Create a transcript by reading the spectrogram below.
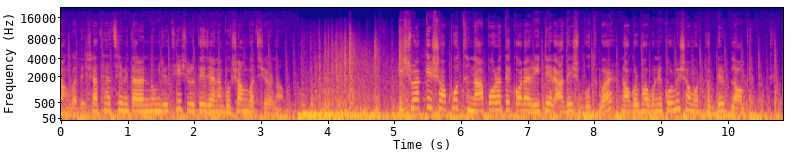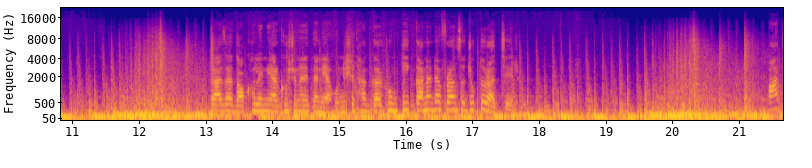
সংবাদে। সাথে আছে আমি তারান্নুম জ্যোতি, শুরুতেই জানাব সংবাদ শিরোনাম। ইশরাককে শপথ না পড়াতে করা রিটের আদেশ বুধবার, নগর ভবনের কর্মী সমর্থকদের ব্লগ। গাজা দখলে নেয়ার ঘোষণা নেতানিয়াহু। নিষেধাজ্ঞার হুমকি কানাডা, ফ্রান্স ও যুক্তরাজ্যের। পাঁচ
